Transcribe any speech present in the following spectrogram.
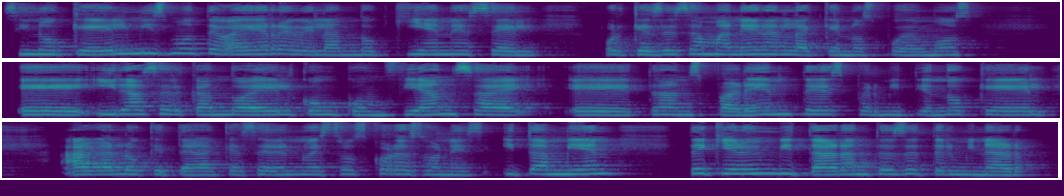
sino que Él mismo te vaya revelando quién es Él, porque es de esa manera en la que nos podemos eh, ir acercando a Él con confianza, eh, transparentes, permitiendo que Él haga lo que tenga que hacer en nuestros corazones. Y también te quiero invitar antes de terminar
